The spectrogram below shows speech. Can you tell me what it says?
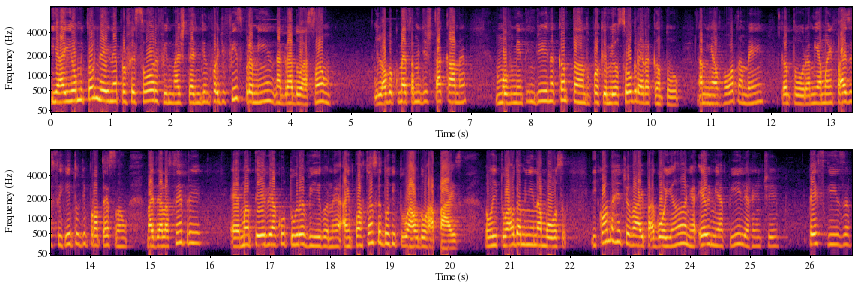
E aí eu me tornei né, professora, fiz magistério indígena, foi difícil para mim na graduação, e logo eu começo a me destacar né, no movimento indígena cantando, porque meu sogro era cantor, a minha avó também cantora, minha mãe faz esse rito de proteção, mas ela sempre é, manteve a cultura viva, né, a importância do ritual do rapaz, o ritual da menina moça. E quando a gente vai para Goiânia, eu e minha filha, a gente pesquisa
